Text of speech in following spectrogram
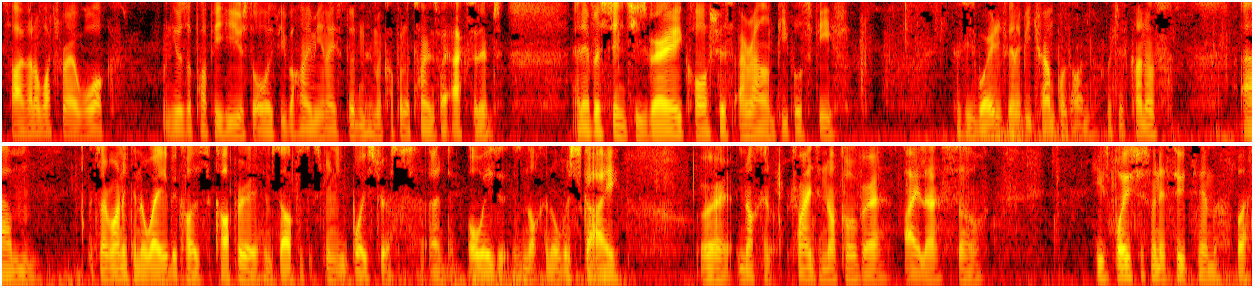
So I gotta watch where I walk. When he was a puppy, he used to always be behind me and I stood on him a couple of times by accident. And ever since, he's very cautious around people's feet because he's worried he's going to be trampled on, which is kind of, um, it's ironic in a way because Copper himself is extremely boisterous and always is knocking over Skye or knocking, trying to knock over Isla. So he's boisterous when it suits him, but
